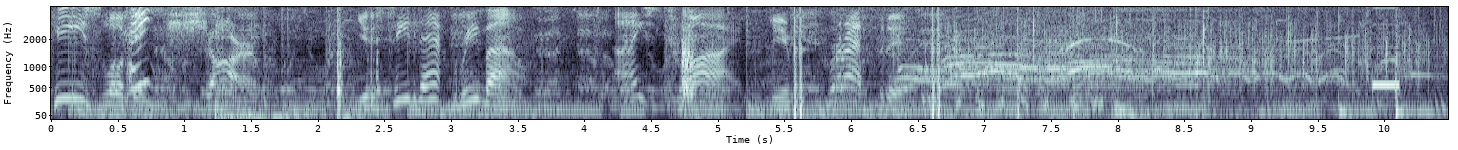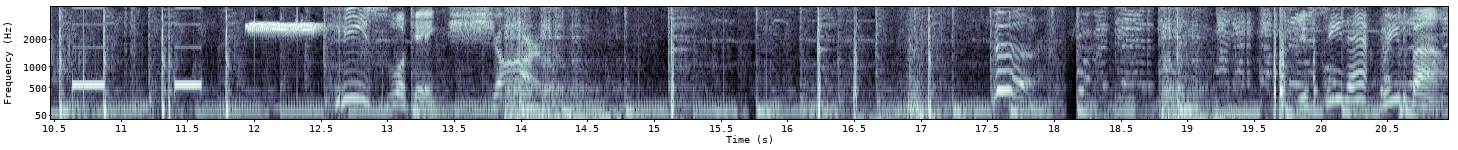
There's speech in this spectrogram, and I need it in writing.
He's looking sharp. You see that rebound? Nice try. Impressive. Looking sharp. You see that rebound?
